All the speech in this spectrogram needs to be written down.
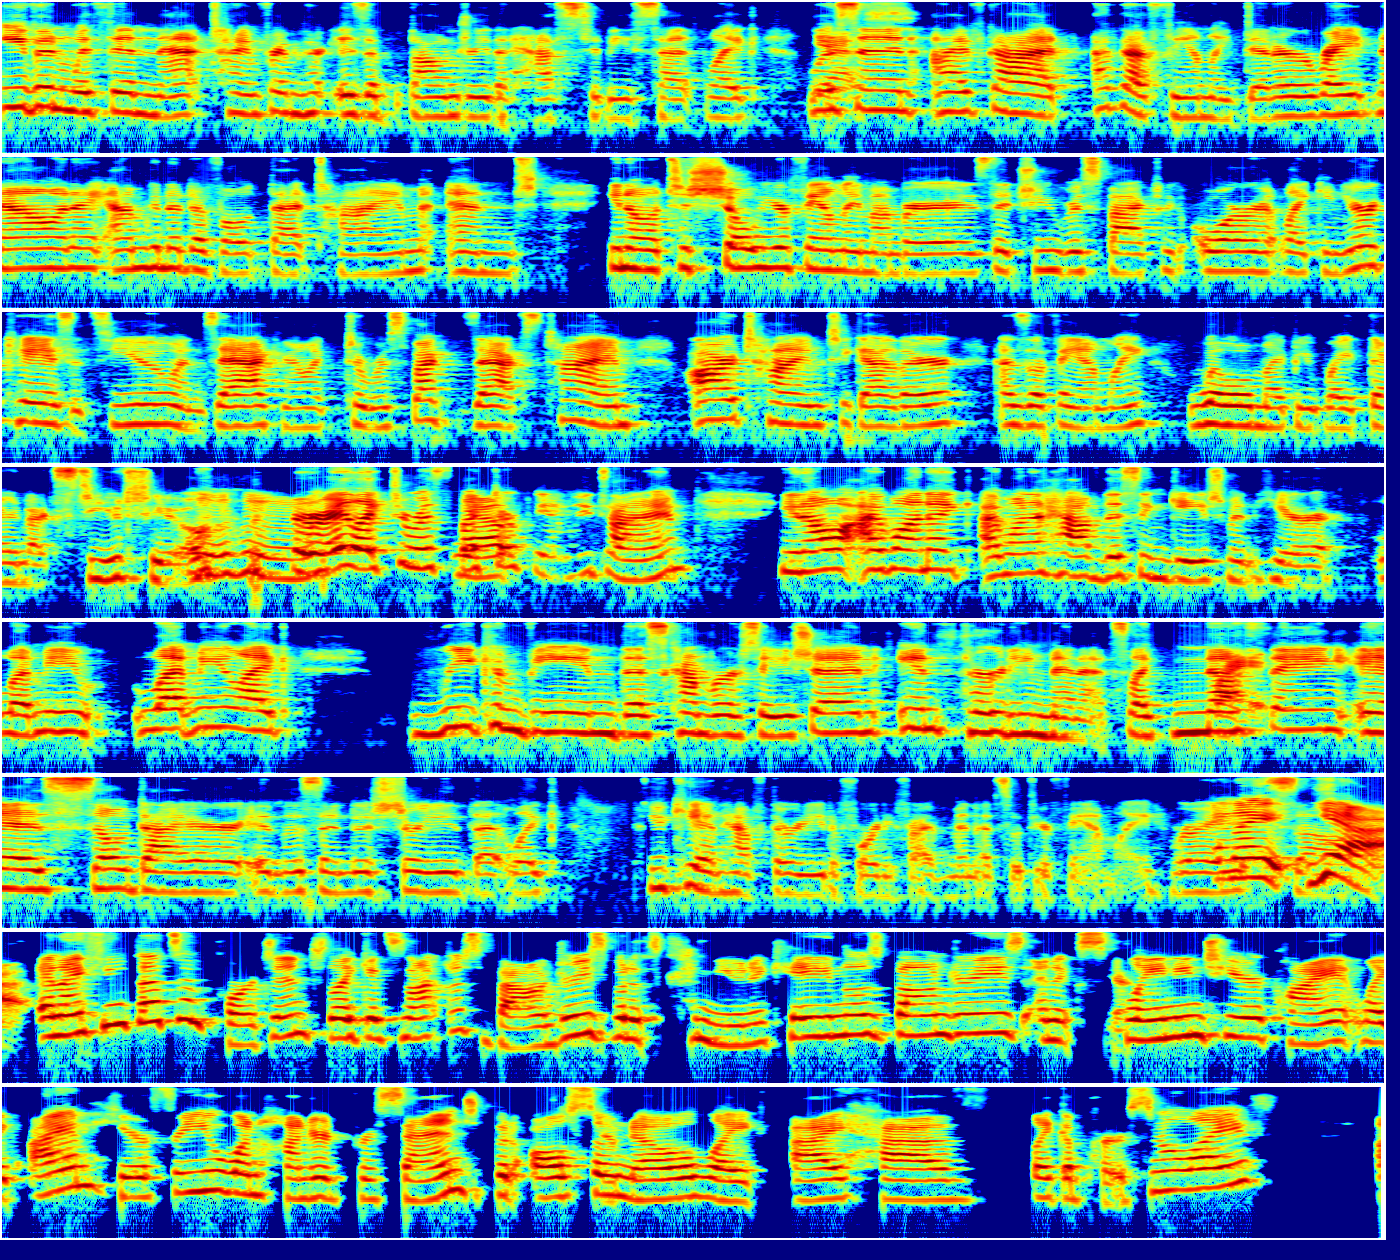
even within that time frame there is a boundary that has to be set like listen Yes. i've got i've got family dinner right now and i am going to devote that time and you know to show your family members that you respect or like in your case it's you and zach you're like to respect zach's time our time together as a family willow might be right there next to you too Mhm. right like to respect Yep. our family time you know i want to i want to have this engagement here let me let me like reconvene this conversation in 30 minutes like nothing is so dire in this industry that like you can't have 30 to 45 minutes with your family right And I, So- yeah, and I think that's important. Like, it's not just boundaries, but it's communicating those boundaries and explaining to your client, like, I am here for you 100%, but also Yep. know, like, I have like a personal life.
